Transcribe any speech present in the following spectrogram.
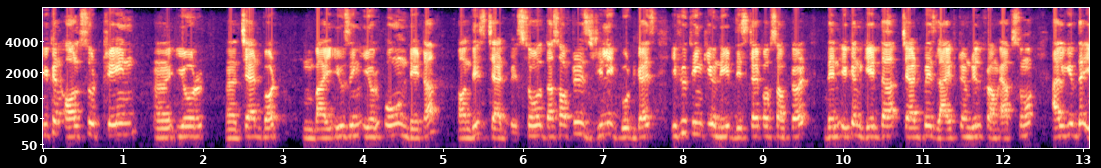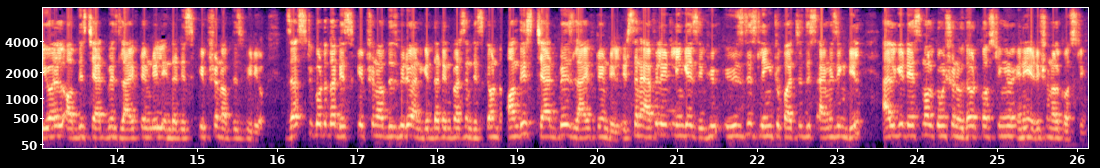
you can also train uh, your uh, chatbot by using your own data on this Chatbase. So the software is really good guys. If you think you need this type of software then you can get the Chatbase lifetime deal from appsumo i'll give the url of this Chatbase lifetime deal in the description of this video. Just go to the description of this video and get the 10 percent discount on this Chatbase lifetime deal it's an affiliate link guys. If you use this link to purchase this amazing deal i'll get a small commission without costing you any additional costing.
